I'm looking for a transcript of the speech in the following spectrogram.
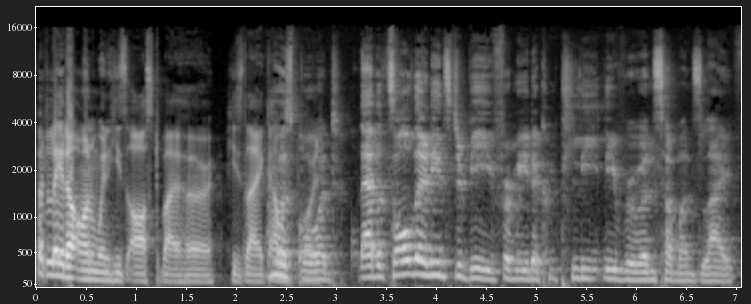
But later on, when he's asked by her, he's like, I, I was bored. That's all there needs to be for me to completely ruin someone's life.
